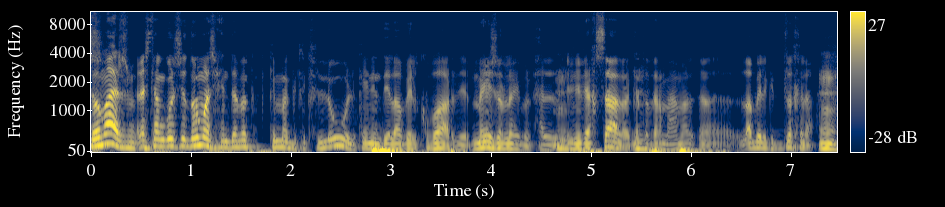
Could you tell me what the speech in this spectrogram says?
dommage علاش تنقول c'est dommage حيت دابا كما قلت لك في الأول كاينين des labels كبار major label بحال يونيفرسال كتهضر مع لابيل قد الخلا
